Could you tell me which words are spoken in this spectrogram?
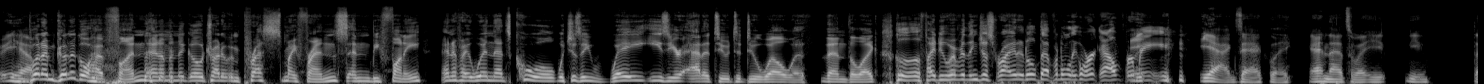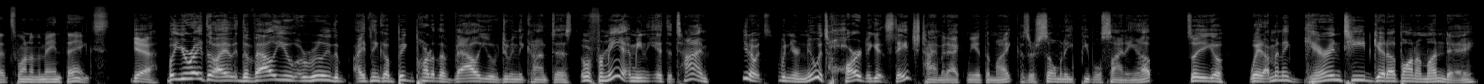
yeah, but I'm going to go have fun and I'm going to go try to impress my friends and be funny. And if I win, that's cool, which is a way easier attitude to do well with than the like, oh, if I do everything just right, it'll definitely work out for It- me. yeah, exactly. And that's what you you. That's one of the main things. Yeah, but you're right though. I, the value, really, the I think a big part of the value of doing the contest, or for me, I mean, at the time, you know, it's when you're new, it's hard to get stage time at Acme at the mic because there's so many people signing up. So you go, wait, I'm going to guaranteed get up on a Monday,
